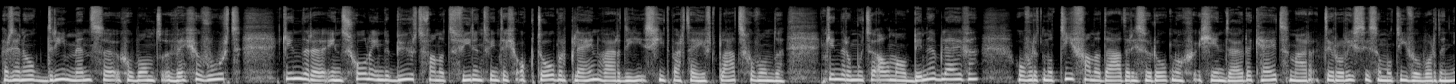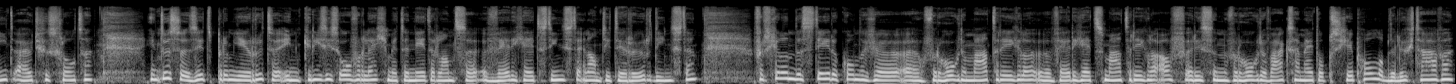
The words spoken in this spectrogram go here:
Er zijn ook drie mensen gewond weggevoerd. Kinderen in scholen in de buurt van het 24 oktoberplein, waar die schietpartij heeft plaatsgevonden. Kinderen moeten allemaal binnen blijven. Over het motief van de dader is er ook nog geen duidelijkheid, maar terroristische motieven worden niet uitgesloten. Intussen zit premier Rutte in crisisoverleg met de Nederlandse veiligheidsdiensten en antiterreurdiensten. Verschillende steden kondigen uh, verhoogde maatregelen, uh, veiligheidsmaatregelen af. Er is een verhoogde waakzaamheid op Schiphol, op de luchthaven.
